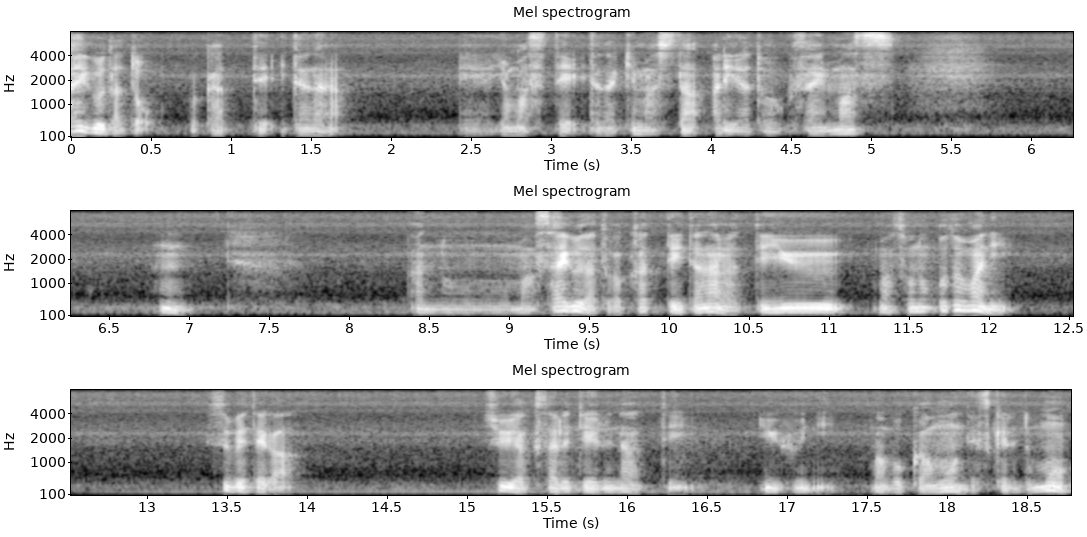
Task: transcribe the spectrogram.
最後だと分かっていたなら、えー、読ませていただきました。ありがとうございます。うん。あのー、まあ最後だと分かっていたならっていう、まあ、その言葉に全てが集約されているなっていうふうに、まあ、僕は思うんですけれども、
